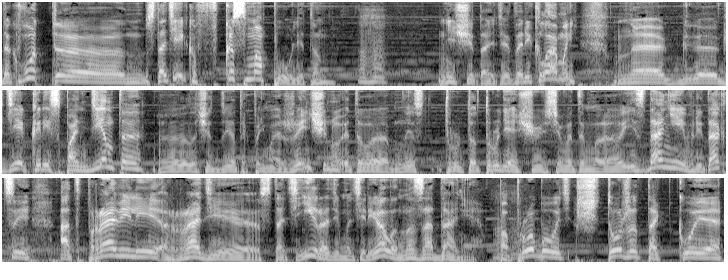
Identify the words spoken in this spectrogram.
Так вот, э, статейка в Космополитен. Не считайте это рекламой, э, где корреспондента, э, значит, я так понимаю, женщину этого э, трудящуюся в этом издании, в редакции, отправили ради статьи, ради материала на задание. Попробовать, что же такое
